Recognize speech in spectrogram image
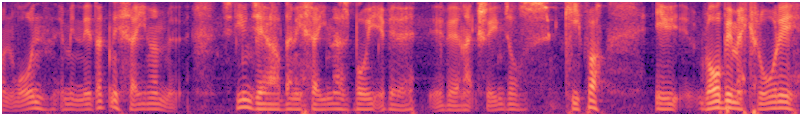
on loan. I mean they didn't sign him. Steven Gerrard didn't sign this boy to be the, to be the next Rangers keeper. He, Robbie McCrorie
